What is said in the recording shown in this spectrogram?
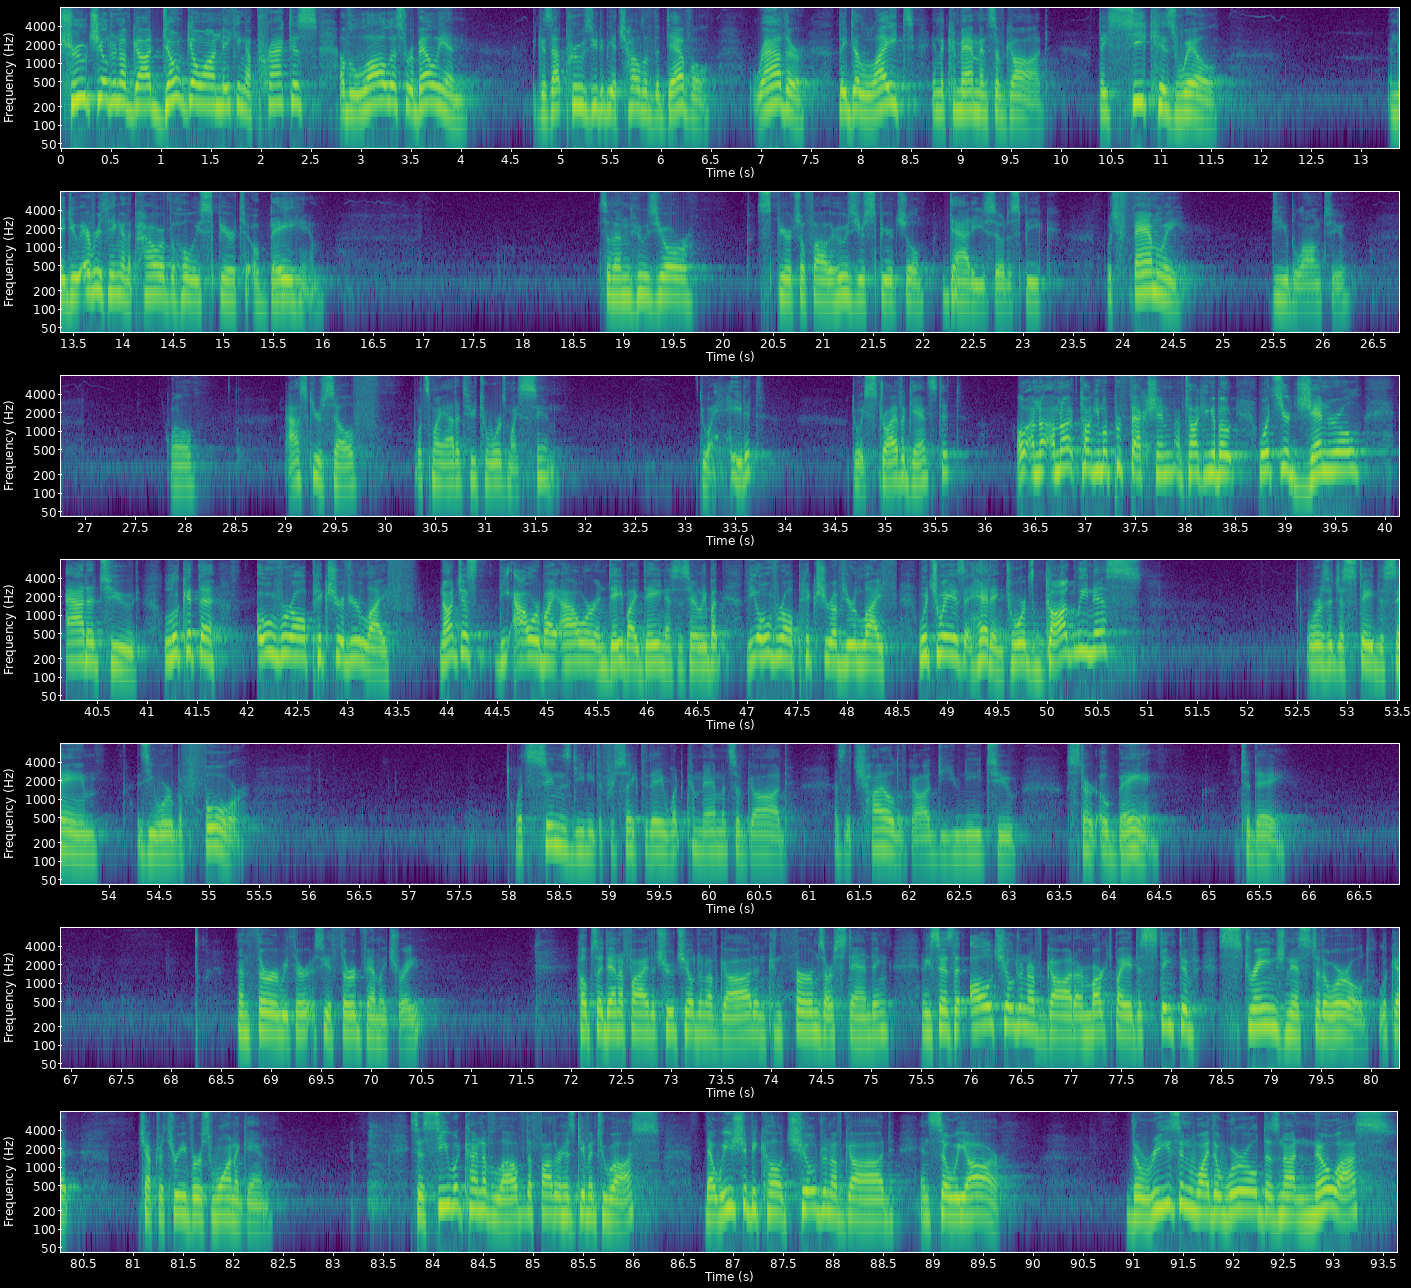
True children of God don't go on making a practice of lawless rebellion because that proves you to be a child of the devil. Rather, they delight in the commandments of God, they seek his will, and they do everything in the power of the Holy Spirit to obey him. So then, who's your spiritual father? Who's your spiritual daddy, so to speak? Which family do you belong to? Well, ask yourself what's my attitude towards my sin? Do I hate it? Do I strive against it? Oh, I'm not, I'm not talking about perfection. I'm talking about what's your general attitude. Look at the overall picture of your life not just the hour by hour and day by day necessarily, but the overall picture of your life. Which way is it heading? Towards godliness? Or has it just stayed the same as you were before? What sins do you need to forsake today? What commandments of God, as the child of God, do you need to start obeying today? And third, we see a third family trait helps identify the true children of God and confirms our standing. And he says that all children of God are marked by a distinctive strangeness to the world. Look at chapter 3, verse 1 again. He says, See what kind of love the Father has given to us, that we should be called children of God, and so we are. The reason why the world does not know us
